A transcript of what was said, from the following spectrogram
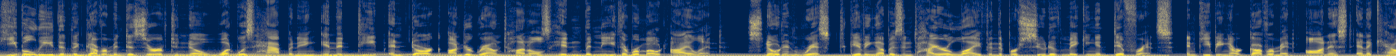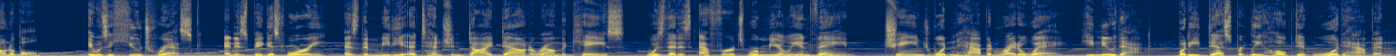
He believed that the government deserved to know what was happening in the deep and dark underground tunnels hidden beneath a remote island. Snowden risked giving up his entire life in the pursuit of making a difference and keeping our government honest and accountable. It was a huge risk, and his biggest worry, as the media attention died down around the case, was that his efforts were merely in vain. Change wouldn't happen right away, he knew that, but he desperately hoped it would happen.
